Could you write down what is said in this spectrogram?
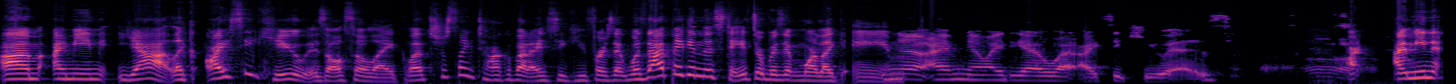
Um, I mean, yeah, like ICQ is also like, let's just like talk about ICQ for a sec. Was that big in the States or was it more like AIM? No, I have no idea what ICQ is. Oh. I, I mean,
